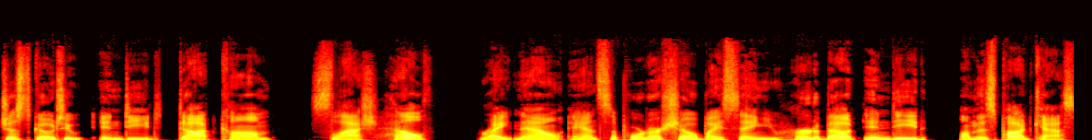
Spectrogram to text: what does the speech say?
Just go to indeed.com slash health right now and support our show by saying you heard about Indeed on this podcast.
